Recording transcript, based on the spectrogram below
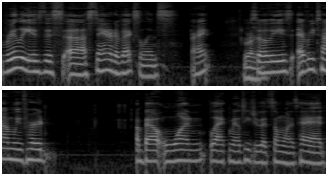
really is this uh, standard of excellence, right? Right. So these every time we've heard about one black male teacher that someone has had,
